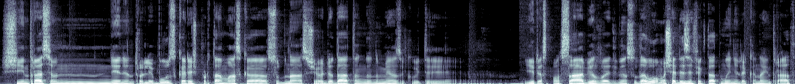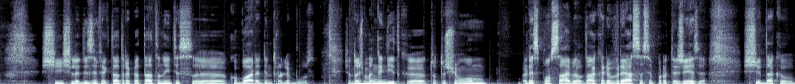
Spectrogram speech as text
și intrase un nene într-o lebuz care își purta masca sub nas și eu deodată în gândul meu zic, uite, irresponsabil, vai de dânsul, dar omul și-a dezinfectat mâinile când a intrat și și le-a dezinfectat repetat înainte să coboare din trolebuz. Și atunci m-am gândit că totuși un om responsabil, da, care vrea să se protejeze și dacă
